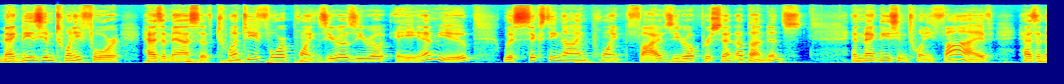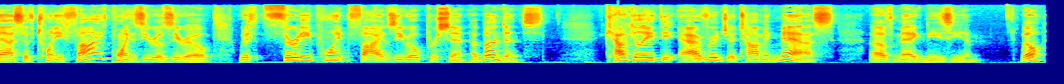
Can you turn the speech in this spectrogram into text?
Magnesium 24 has a mass of 24.00 AMU with 69.50% abundance, And magnesium 25 has a mass of 25.00 with 30.50% abundance. Calculate the average atomic mass of magnesium. Well,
